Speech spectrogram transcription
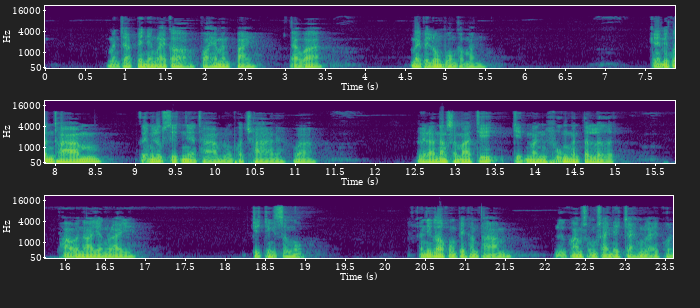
ๆ มันจะเป็นอย่างไรก็ปล่อยให้มันไป แต่ว่าไม่ไปร่วมวงกับมันเคยมีคนถามเคยมีลูกศิษย์เนี่ยถามหลวงพ่อชานะว่า เวลานั่งสมาธิจิตมันฟุ้งมันเตลิด ภาวนาอย่างไร จิตจึงสงบ อันนี้ก็คงเป็นคำถามหรือความสงสัยในใจของหลายคน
